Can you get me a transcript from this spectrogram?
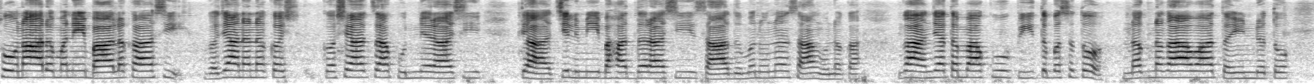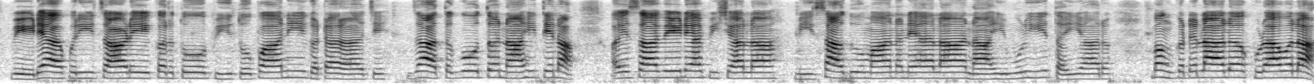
सोनार मने बालकाशी गजानन कश कशाचा पुण्यराशी त्या चिलमी बहादराशी साधू म्हणून सांगू नका. गांजा तंबाखू पीत बसतो. नग्न गावात हिंडतो. वेड्या परी चाडे करतो. पितो पाणी गटाराचे. जात गोत नाही त्याला. ऐसा वेड्या पिशाला. मी साधू मानण्याला नाही मुळी तयार. बंकटलाल खुडावला.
